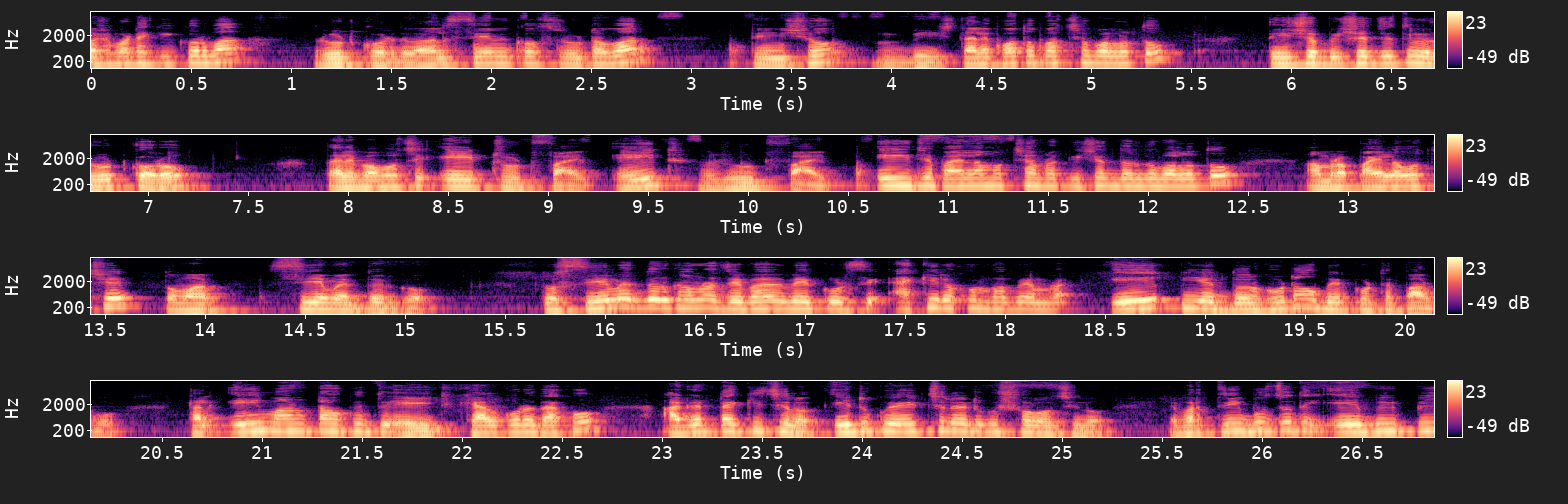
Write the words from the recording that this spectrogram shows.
পাশে পাঠে কী করবা? রুট করে দেবা। তাহলে সিএম ইকলস রুট ওভার তিনশো বিশ। তাহলে কত পাচ্ছ বলো তো তিনশো বিশের যদি তুমি রুট করো তাহলে পাবো হচ্ছে eight root five eight root five এই যে পাইলাম হচ্ছে আমরা কিসের দৈর্ঘ্য বলো তো? আমরা পাইলাম হচ্ছে তোমার সিএম এর দৈর্ঘ্য। তো সিএম এর দৈর্ঘ্য আমরা যেভাবে বের করছি, একই রকমভাবে আমরা এ পি এর দৈর্ঘ্যটাও বের করতে পারব। তাহলে এই মানটাও কিন্তু এইট খেয়াল করে দেখো, আগেরটা কি ছিল? এইটুকু এইট ছিল এটুকু ষোলো ছিল। এবার ত্রিভুজ যদি এবিপি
